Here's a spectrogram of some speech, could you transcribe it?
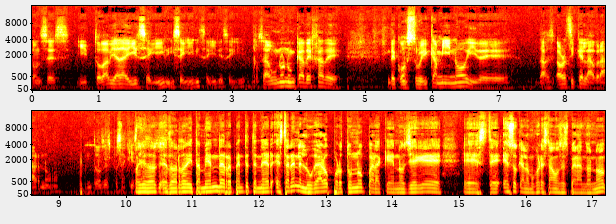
Entonces, y todavía de ir, seguir y seguir y seguir y seguir. O sea, uno nunca deja de, de construir camino y de, ahora sí que labrar, ¿no? Entonces, pues aquí Oye, Eduardo, y también de repente tener, estar en el lugar oportuno para que nos llegue este eso que a lo mejor estábamos esperando, ¿no?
